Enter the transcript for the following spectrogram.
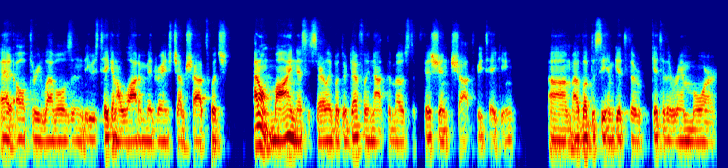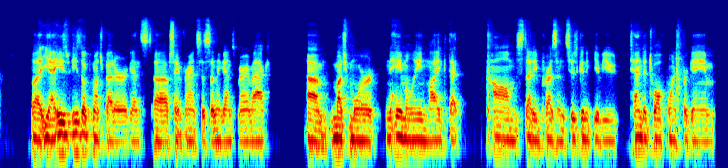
at all three levels, and he was taking a lot of mid-range jump shots, which I don't mind necessarily, but they're definitely not the most efficient shot to be taking. Um, I'd love to see him get to the get to the rim more. But yeah, he's he's looked much better against uh, St. Francis and against Merrimack. Um, much more Nahiem like that calm, steady presence who's going to give you 10 to 12 points per game,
